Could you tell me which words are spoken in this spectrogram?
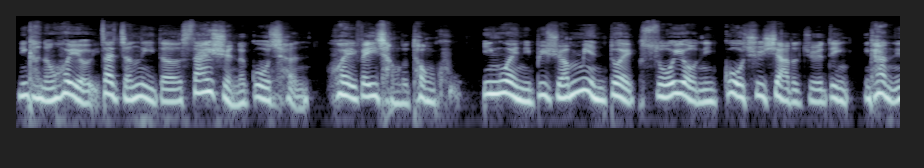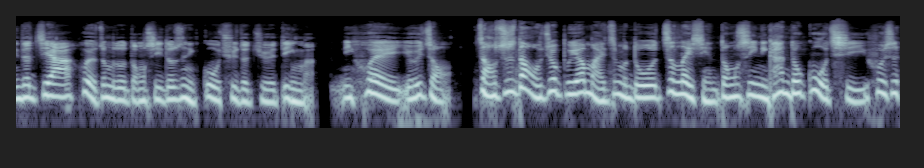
你可能会有在整理的筛选的过程，会非常的痛苦，因为你必须要面对所有你过去下的决定。你看，你的家会有这么多东西，都是你过去的决定嘛，你会有一种。早知道我就不要买这么多这类型的东西，你看都过期，或是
